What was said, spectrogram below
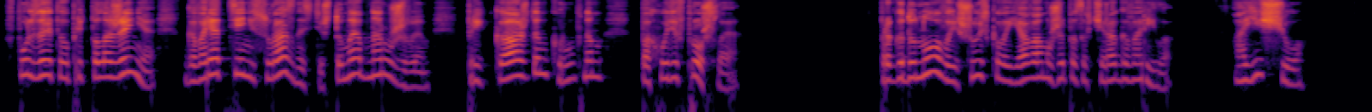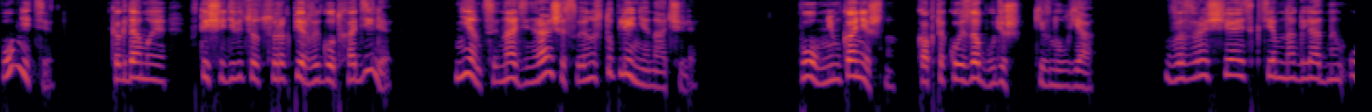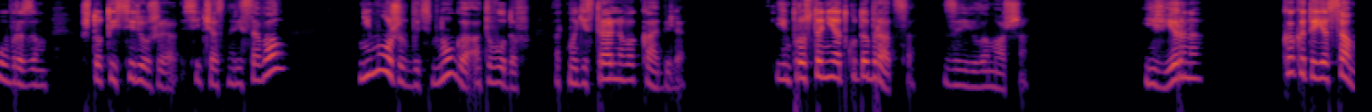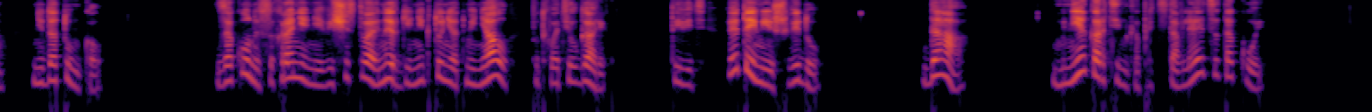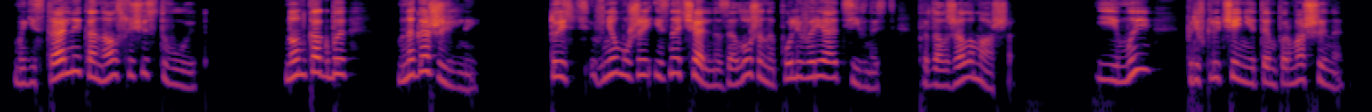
В пользу этого предположения говорят те несуразности, что мы обнаруживаем при каждом крупном походе в прошлое. Про Годунова и Шуйского я вам уже позавчера говорила. А еще, помните, когда мы в 1941 год ходили, немцы на день раньше свое наступление начали. «Помним, конечно. Как такое забудешь?» – кивнул я. Возвращаясь к тем наглядным образом, что ты, Сережа, сейчас нарисовал, не может быть много отводов от магистрального кабеля. Им просто неоткуда браться, заявила Маша. И верно. Как это я сам не дотумкал? Законы сохранения вещества энергии никто не отменял, подхватил Гарик. Ты ведь это имеешь в виду? Да. Мне картинка представляется такой. Магистральный канал существует, но он как бы многожильный. То есть в нем уже изначально заложена поливариативность, продолжала Маша. И мы при включении темпор машины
